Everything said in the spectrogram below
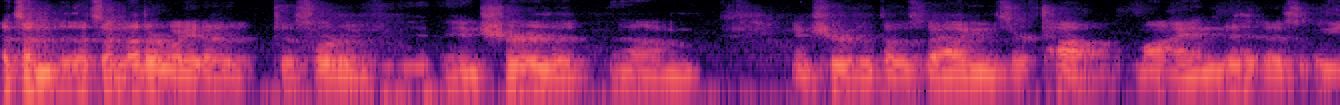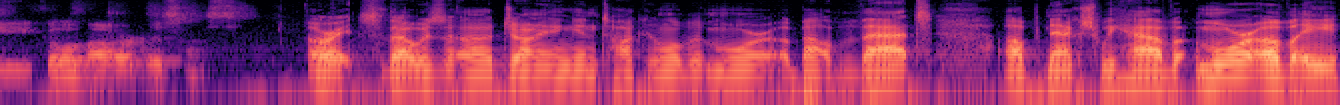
that's an, that's another way to, to sort of ensure that um, ensure that those values are top of mind as we go about our business. All right, so that was uh, John Engen talking a little bit more about that. Up next, we have more of a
